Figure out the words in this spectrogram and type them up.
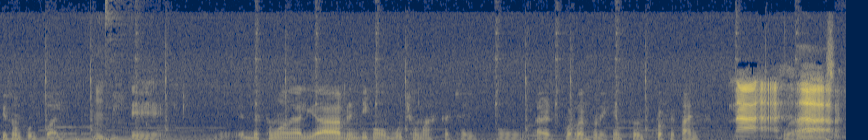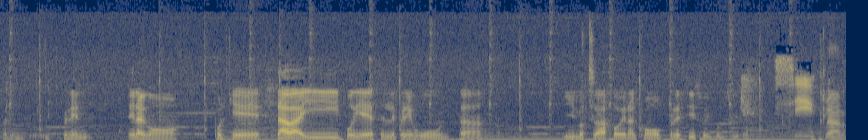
que son puntuales. Eh, de esta modalidad aprendí como mucho más, ¿cachai? como, a ver, por darte un ejemplo, el profe Pancho. Nah, ah, era como porque estaba ahí, podía hacerle preguntas y los trabajos eran como precisos y concisos. sí, Claro.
